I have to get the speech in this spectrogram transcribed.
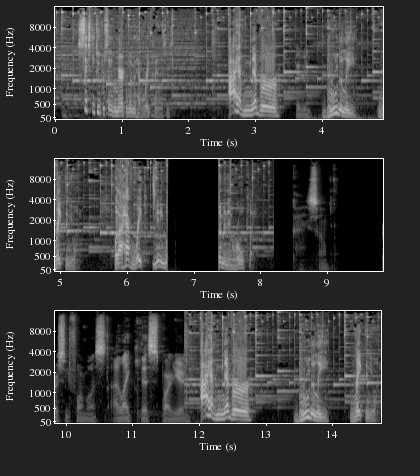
62% of American women have rape fantasies. I have never Maybe. brutally raped anyone, but I have raped many women in role play. Okay, so first and foremost, I like this part here. I have never brutally raped anyone.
